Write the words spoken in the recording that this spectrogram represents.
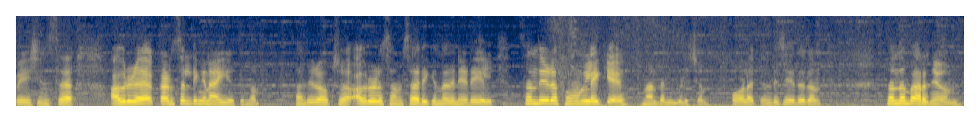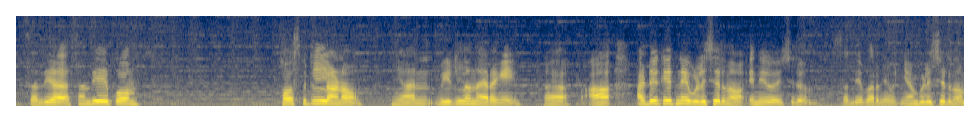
പേഷ്യൻസ് അവരുടെ കൺസൾട്ടിങ്ങിനായി എത്തുന്നു. സന്ധി ഡോക്ടർ അവരോട് സംസാരിക്കുന്നതിനിടയിൽ സന്ധ്യയുടെ ഫോണിലേക്ക് നന്ദൻ വിളിച്ചു. കോൾ അറ്റൻഡ് ചെയ്തതും നന്ദൻ പറഞ്ഞു സന്ധ്യ സന്ധ്യ ഇപ്പം ഹോസ്പിറ്റലിലാണോ? ഞാൻ വീട്ടിൽ നിന്ന് ഇറങ്ങി. ആ അഡ്വക്കേറ്റിനെ വിളിച്ചിരുന്നോ? എന്ന് ചോദിച്ചിരുന്നു. സന്ധ്യ പറഞ്ഞു ഞാൻ വിളിച്ചിരുന്നു.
